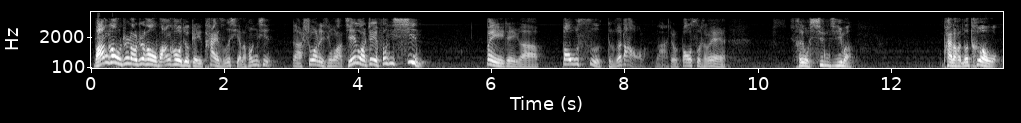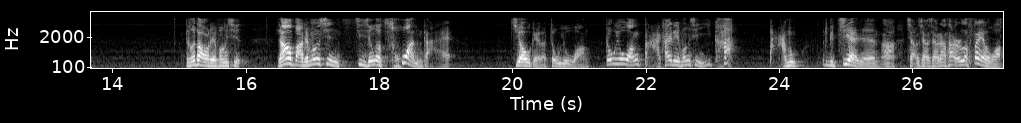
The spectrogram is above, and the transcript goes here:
王后知道之后，王后就给太子写了封信啊，说这情况。结果这封信被这个褒姒得到了啊，就是褒姒可能也很有心机嘛，派了很多特务得到这封信。然后把这封信进行了篡改，交给了周幽王。周幽王打开这封信一看，大怒：这个贱人啊，想想想让他儿子废了我，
